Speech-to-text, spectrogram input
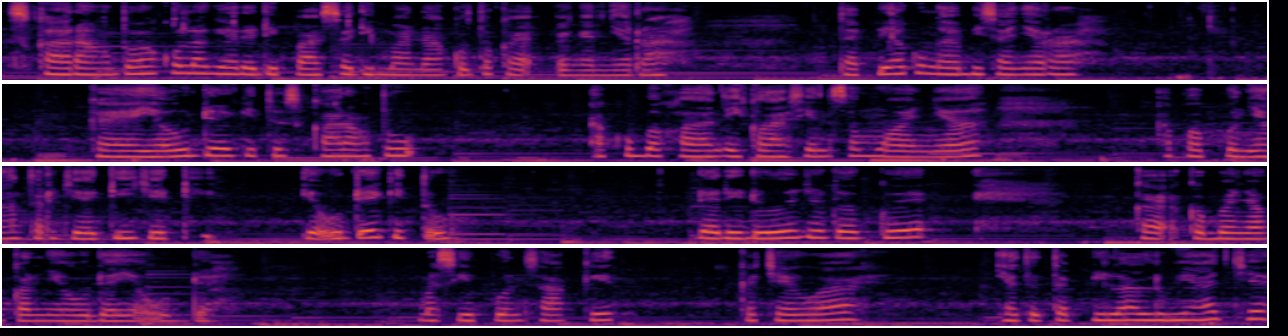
Sekarang tuh aku lagi ada di fase di mana aku tuh kayak pengen nyerah tapi aku nggak bisa nyerah. Kayak ya udah gitu sekarang tuh aku bakalan ikhlasin semuanya apa pun yang terjadi jadi ya udah gitu. Dari dulu juga gue kayak kebanyakan ya udah ya udah. Meskipun sakit kecewa ya tetap dilalui aja.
